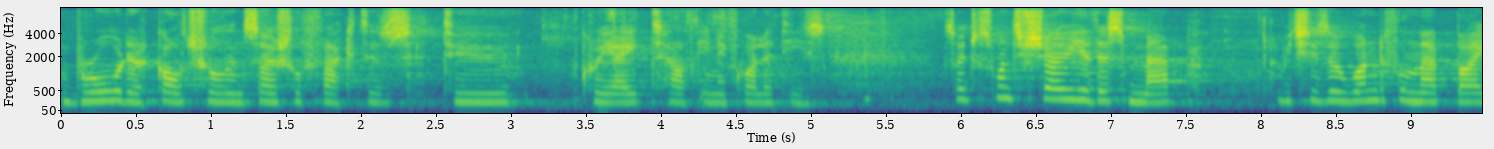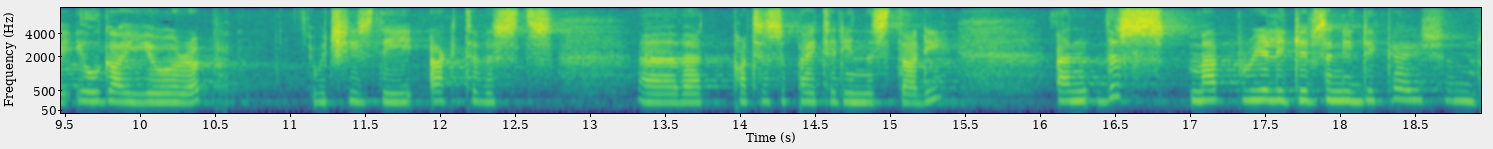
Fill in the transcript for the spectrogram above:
broader cultural and social factors to create health inequalities. So I just want to show you this map, which is a wonderful map by ILGA Europe, which is the activists uh, that participated in the study. And this map really gives an indication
